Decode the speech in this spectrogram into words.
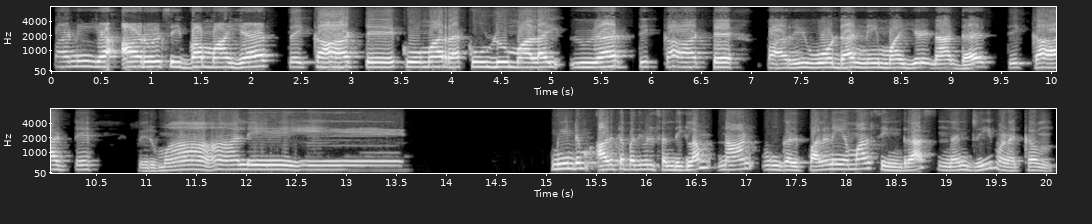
பணிய அருள் சிவமயத்தை காட்டு குமர குழுமலை உயர்த்தி காட்டு பறிவுடன் மயில் நடத்தி காட்டு. பெருமாளே. மீண்டும் அடுத்த பதிவில் சந்திக்கலாம். நான் உங்கள் பழனியம்மாள் சின்ராஸ். நன்றி வணக்கம்.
